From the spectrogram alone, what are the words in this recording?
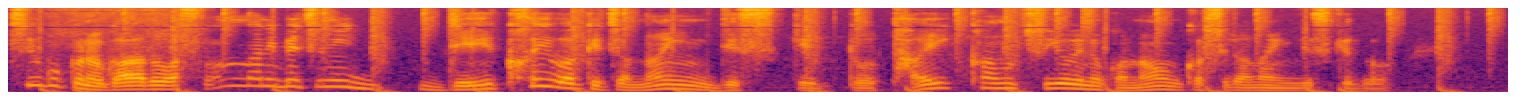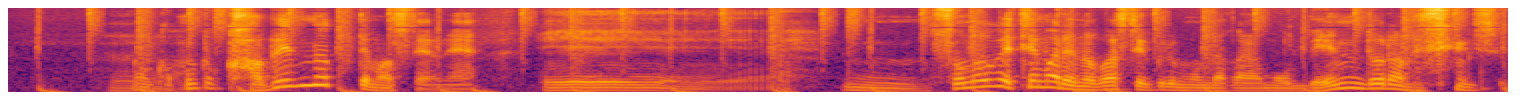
中国のガードはそんなに別にでかいわけじゃないんですけど、体幹強いのかなんか知らないんですけど、うん。なんか本当、壁になってましたよね。へえうん、その上、手まで伸ばしてくるもんだから、もうベンドラメ選手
